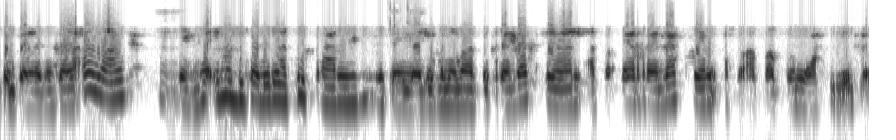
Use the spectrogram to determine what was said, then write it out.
gejala-gejala awal hmm. sehingga ini bisa dilakukan gitu ya di pneumatic reduction atau air reduction atau apa pun lah gitu.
